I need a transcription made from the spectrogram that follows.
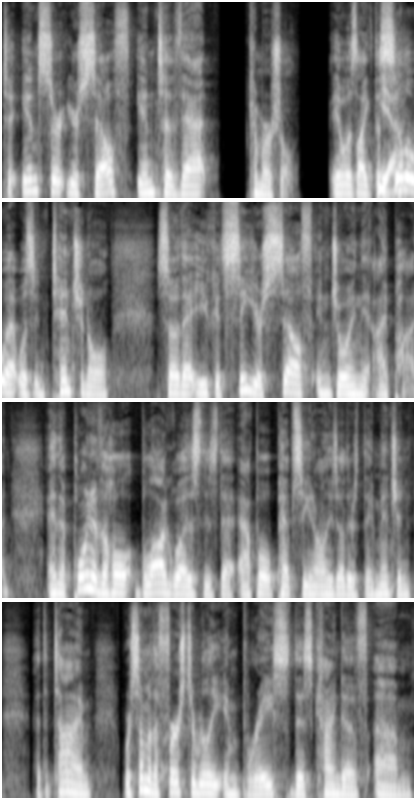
to insert yourself into that commercial. It was like the yeah. silhouette was intentional so that you could see yourself enjoying the iPod. And the point of the whole blog was is that Apple, Pepsi, and all these others they mentioned at the time were some of the first to really embrace this kind of um,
